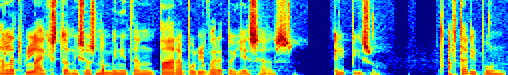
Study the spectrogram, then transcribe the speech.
αλλά τουλάχιστον ίσως να μην ήταν πάρα πολύ βαρετό για εσάς. Ελπίζω. Αυτά λοιπόν.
